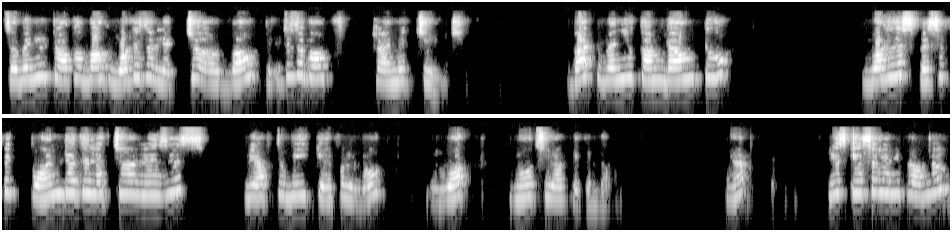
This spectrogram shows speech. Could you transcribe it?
So when you talk about what is the lecture about, it is about climate change. But when you come down to what is the specific point that the lecturer raises, we have to be careful about what notes you have taken down. Yeah. Yes, Kesar, any problem?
